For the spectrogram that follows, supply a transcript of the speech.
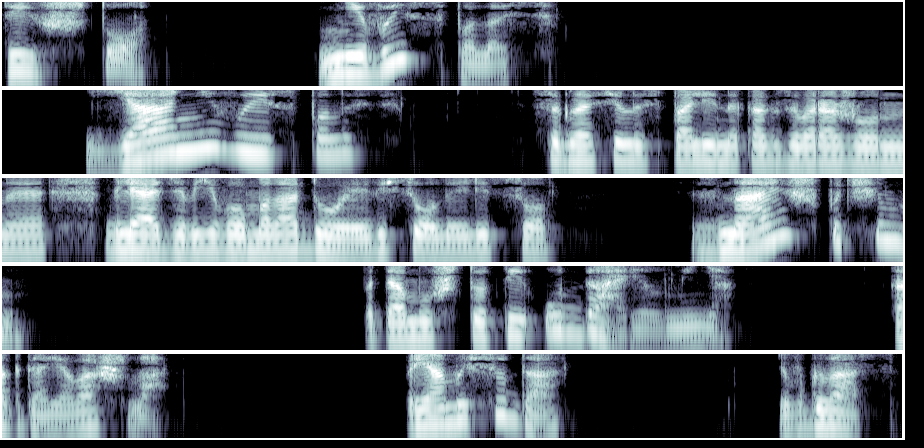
«Ты что, не выспалась?» «Я не выспалась», — согласилась Полина, как завороженная, глядя в его молодое, веселое лицо. «Знаешь почему?» «Потому что ты ударил меня, когда я вошла. Прямо сюда, в глаз.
